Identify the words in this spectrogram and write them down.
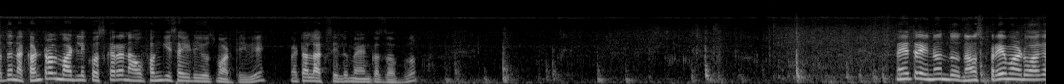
ಅದನ್ನು ಕಂಟ್ರೋಲ್ ಮಾಡಲಿಕ್ಕೋಸ್ಕರ ನಾವು ಫಂಗಿಸೈಡ್ ಯೂಸ್ ಮಾಡ್ತೀವಿ. ಮೆಟಲಾಕ್ಸಿಲ್ ಮ್ಯಾಂಕೋಸಬ್ಬು ಸ್ನೇಹಿತರೆ, ಇನ್ನೊಂದು ನಾವು ಸ್ಪ್ರೇ ಮಾಡುವಾಗ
